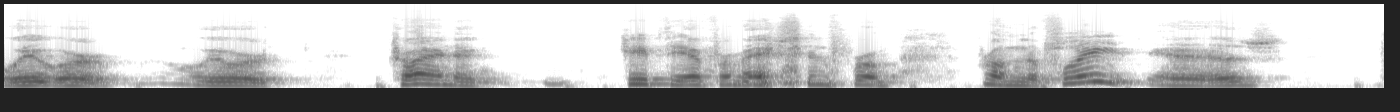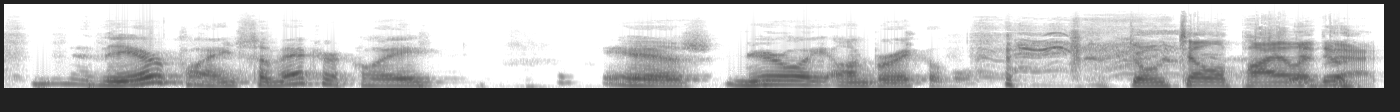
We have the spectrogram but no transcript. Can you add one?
we were we were trying to keep the information from from the fleet is the airplane symmetrically is nearly unbreakable. Don't tell a pilot that.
